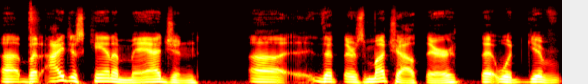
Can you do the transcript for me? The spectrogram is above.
Uh, but I just can't imagine uh, that there's much out there that would give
